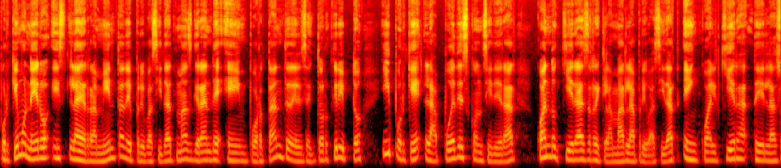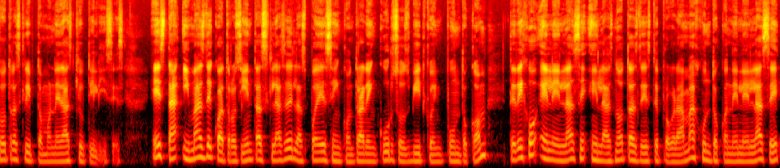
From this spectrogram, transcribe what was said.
por qué Monero es la herramienta de privacidad más grande e importante del sector cripto y por qué la puedes considerar cuando quieras reclamar la privacidad en cualquiera de las otras criptomonedas que utilices. Esta y más de 400 clases las puedes encontrar en cursosbitcoin.com. Te dejo el enlace en las notas de este programa junto con el enlace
